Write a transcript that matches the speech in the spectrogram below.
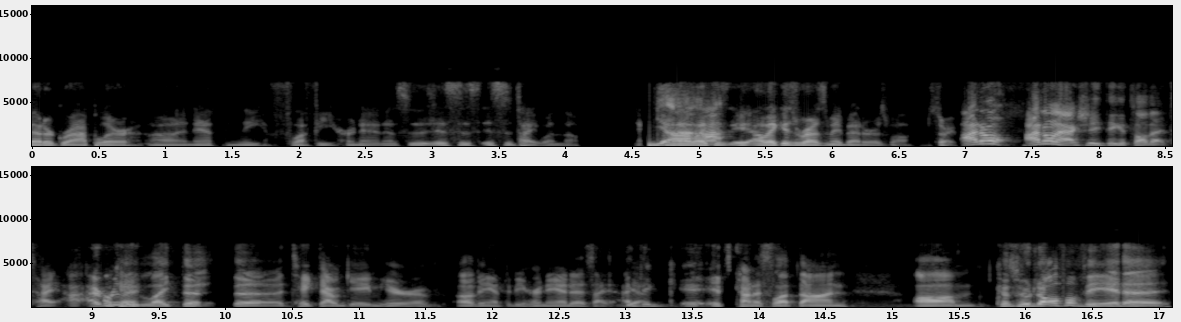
better grappler, uh, and Anthony Fluffy Hernandez. This is it's a tight one though. And I like his I like his resume better as well. Sorry. I don't I don't actually think it's all that tight. I, I really Okay. like the the takedown game here of, of Anthony Hernandez. I, I Yeah. think it, it's kind of slept on. Um, because Rodolfo Vieira,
